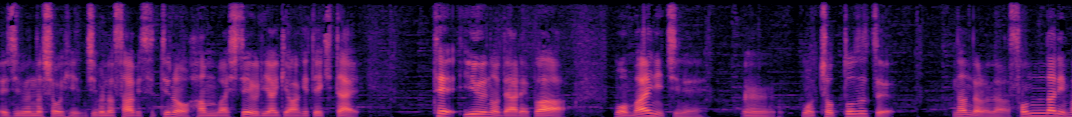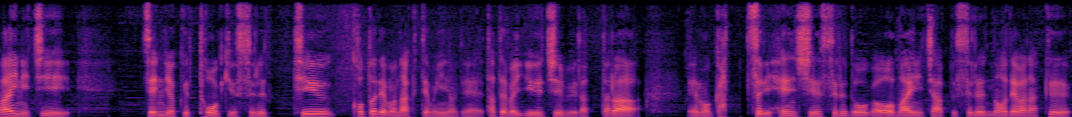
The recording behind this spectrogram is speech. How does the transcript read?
自分の商品自分のサービスっていうのを販売して売り上げを上げていきたい。っていうのであればもう毎日ね、うん、もうちょっとずつなんだろうなそんなに毎日全力投球するっていうことでもなくてもいいので例えば YouTube だったらえもうがっつり編集する動画を毎日アップするのではなく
